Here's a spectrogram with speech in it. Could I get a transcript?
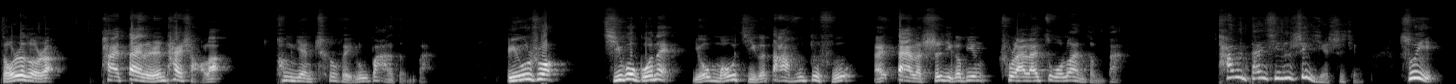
走着走着，派带的人太少了，碰见车匪路霸了怎么办？比如说齐国国内有某几个大夫不服，哎，带了十几个兵出来来作乱怎么办？他们担心的这些事情，所以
